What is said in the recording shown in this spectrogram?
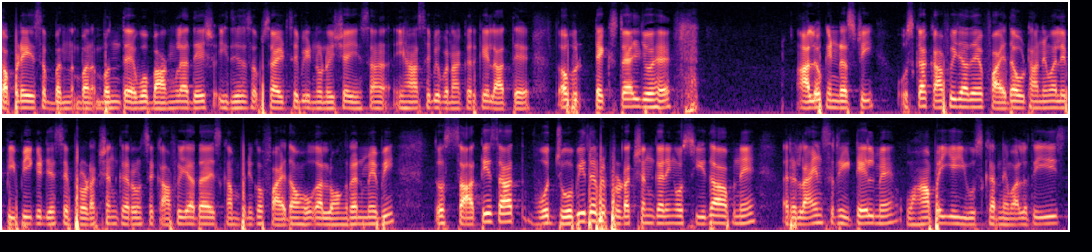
कपड़े ये सब बन, बन, बनते हैं वो बांग्लादेश इधर सब साइड से भी इंडोनेशिया यहाँ से भी बना करके लाते हैं। तो अब टेक्सटाइल जो है आलोक इंडस्ट्री, उसका काफ़ी ज़्यादा फ़ायदा उठाने वाले पी पी के जैसे प्रोडक्शन कर रहे हैं उससे काफ़ी ज़्यादा इस कंपनी को फ़ायदा होगा लॉन्ग रन में भी। तो साथ ही साथ, वो जो भी इधर पे प्रोडक्शन करेंगे, वो सीधा अपने रिलायंस रिटेल में, वहाँ पर ये यूज़ करने वाले। तो इस,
